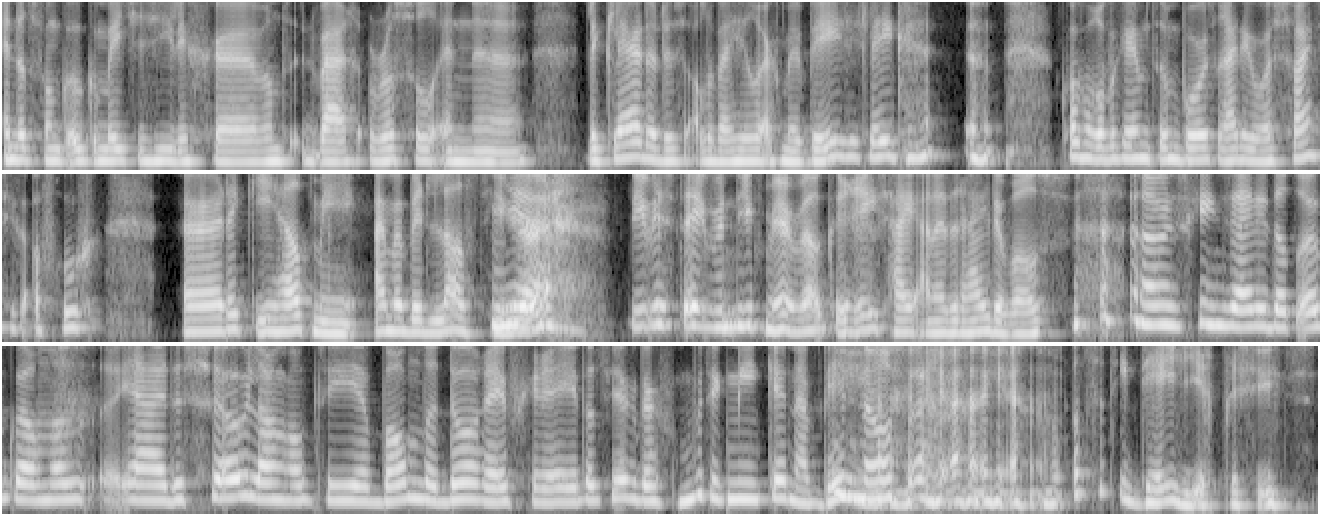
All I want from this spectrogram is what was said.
En dat vond ik ook een beetje zielig, eh, want waar Russell en eh, Leclerc er dus allebei heel erg mee bezig leken, kwam er op een gegeven moment een boordradio waar Sainz zich afvroeg. eh, Ricky, help me, I'm a bit lost here. Die wist even niet meer welke race hij aan het rijden was. Nou, misschien zei hij dat ook wel omdat ja, hij dus zo lang op die banden door heeft gereden. Dat hij ook dacht, moet ik niet een keer naar binnen ja, ja. Wat is het idee hier precies?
